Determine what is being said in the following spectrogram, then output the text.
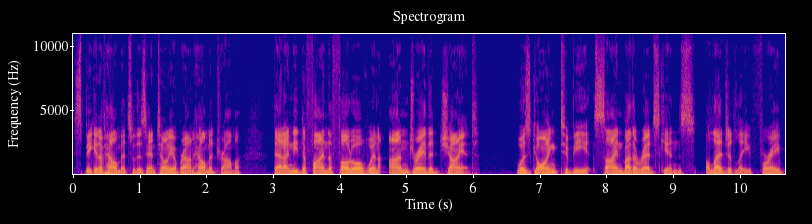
speaking of helmets, with this Antonio Brown helmet drama that I need to find the photo of when Andre the Giant was going to be signed by the Redskins, allegedly, for a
